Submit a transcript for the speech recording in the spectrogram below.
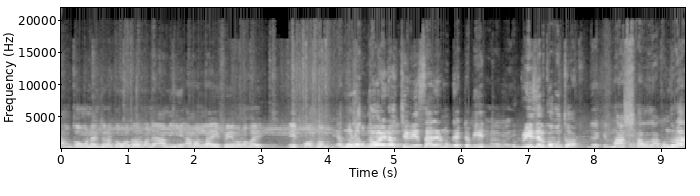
আনকমন একজোড়া কবুতর মানে আমি আমার লাইফে মনে হয় এই প্রথম মূলত এটা হচ্ছে রেসারের মধ্যে একটা বিট হ্যাঁ গ্রিজেল কবুতর। দেখেন। মাশাল্লাহ বন্ধুরা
